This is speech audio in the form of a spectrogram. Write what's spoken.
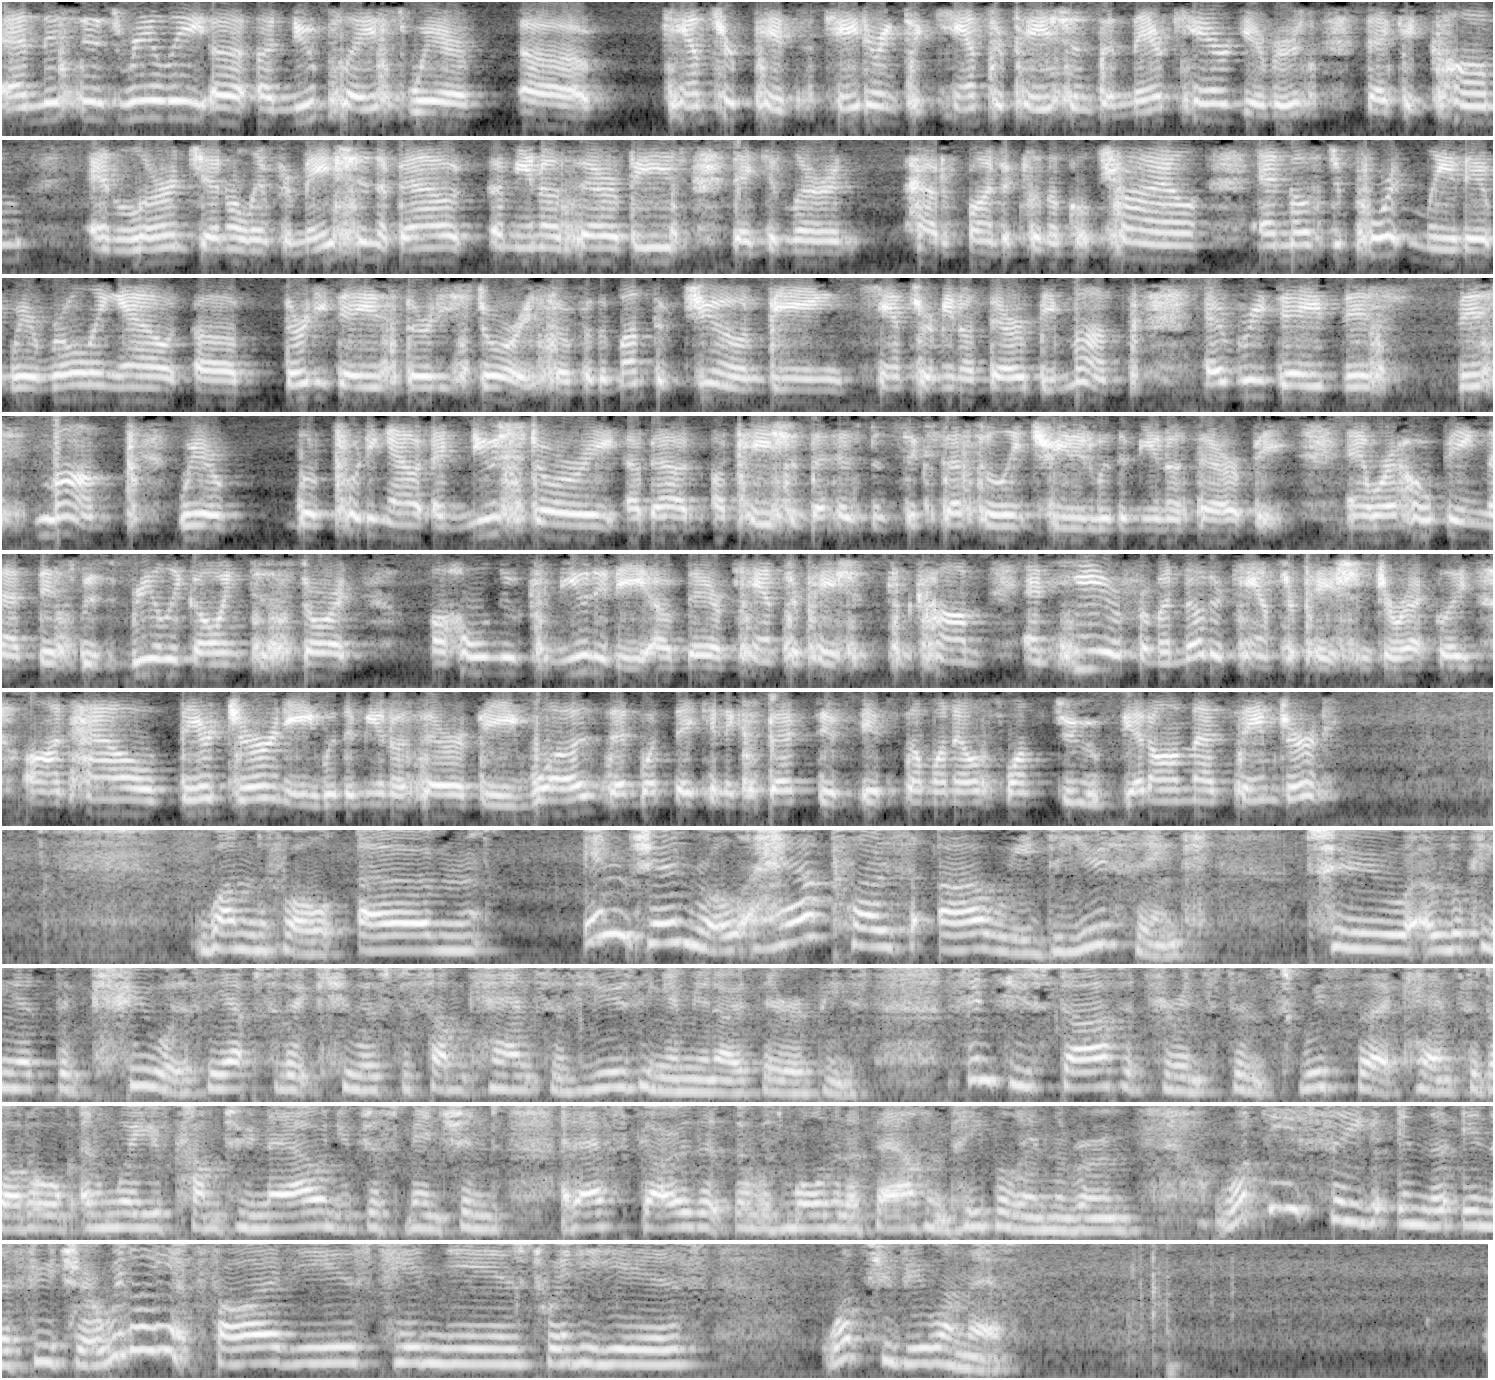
and this is really a, a new place where uh, cancer pits catering to cancer patients and their caregivers that can come and learn general information about immunotherapies. They can learn how to find a clinical trial, and most importantly, that we're rolling out uh, 30 days, 30 stories. So for the month of June, being Cancer Immunotherapy Month, every day this this month we're we're putting out a new story about a patient that has been successfully treated with immunotherapy. And we're hoping that this was really going to start a whole new community of their cancer patients can come and hear from another cancer patient directly on how their journey with immunotherapy was and what they can expect if, if someone else wants to get on that same journey. Wonderful. Um, in general, how close are we, do you think, to looking at the cures, the absolute cures for some cancers using immunotherapies. Since you started, for instance, with uh, cancer.org and where you've come to now, and you've just mentioned at ASCO that there was more than a thousand people in the room, what do you see in the in the future? Are we looking at five years, ten years, twenty years? What's your view on that?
